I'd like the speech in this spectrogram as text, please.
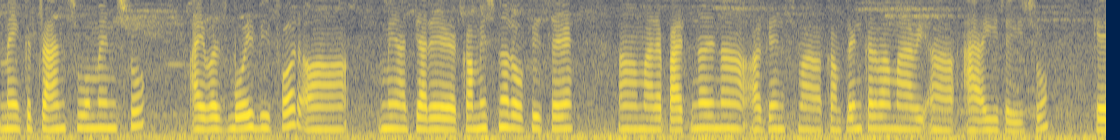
મેં એક ટ્રાન્સ વુમેન છું. આઈ વોઝ બોય બિફોર મેં અત્યારે કમિશનર ઓફિસે મારા પાર્ટનરના અગેન્સ્ટમાં કમ્પ્લેન કરવામાં આવી આવી રહી છું. કે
